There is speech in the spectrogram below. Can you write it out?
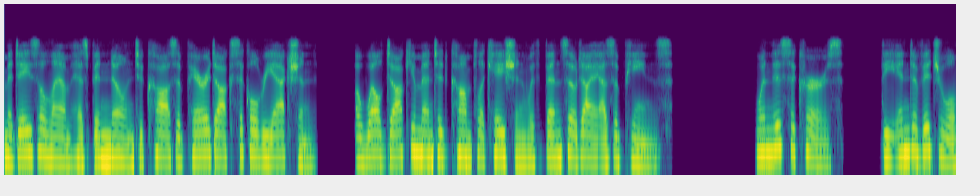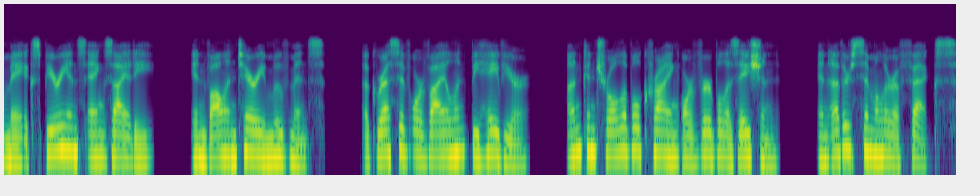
midazolam has been known to cause a paradoxical reaction, a well-documented complication with benzodiazepines. When this occurs, the individual may experience anxiety, involuntary movements, aggressive or violent behavior, uncontrollable crying or verbalization, and other similar effects.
